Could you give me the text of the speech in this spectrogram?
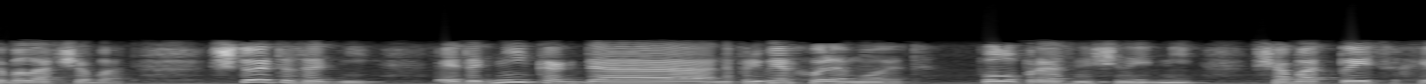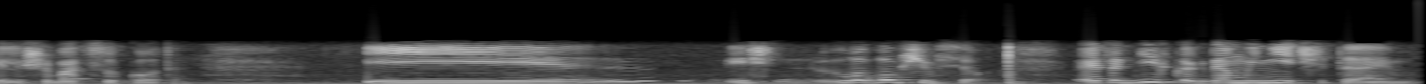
Каббалат шаббат. Что это за дни? Это дни, когда, например, Холя моет, полупраздничные дни, шаббат Пейсах или шаббат Сукота. И, и в общем, все. Это дни, когда мы не читаем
